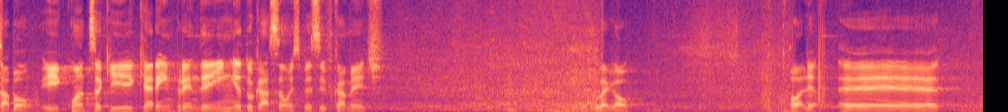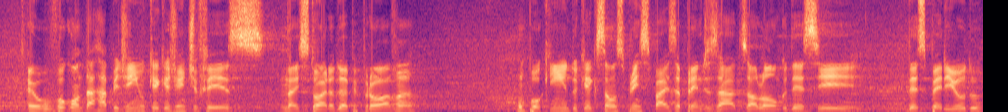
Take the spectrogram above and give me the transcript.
Tá bom. E quantos aqui querem empreender em educação especificamente? Legal. Olha, é... eu vou contar rapidinho o que, que a gente fez na história do EpiProva, um pouquinho do que, que são os principais aprendizados ao longo desse, desse período,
